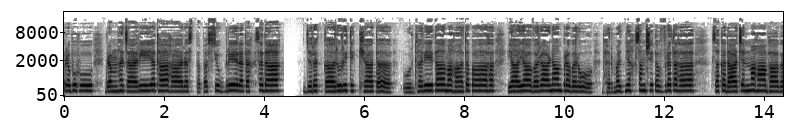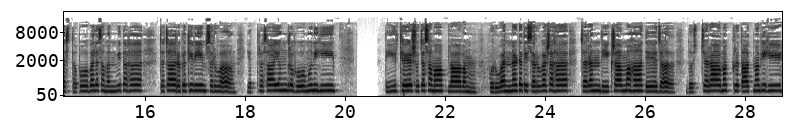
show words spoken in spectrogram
प्रभुः ब्रह्मचारी यथाहारस्तपस्युग्रे रतः सदा जरत्कारुरिति ख्यात ऊर्ध्वरेता महातपाः यायावराणाम् प्रवरो धर्मज्ञः संशितव्रतः। स कदाचिन्महाभागस्तपोबलसमन्वितः चचार पृथिवीम् सर्वाम् यत्र सायम् गृहो मुनिः। तीर्थेषु च समाप्लावम् कुर्वन्नटति सर्वशः चरन् दीक्षाम् महातेज दुश्चरामकृतात्मभिः।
